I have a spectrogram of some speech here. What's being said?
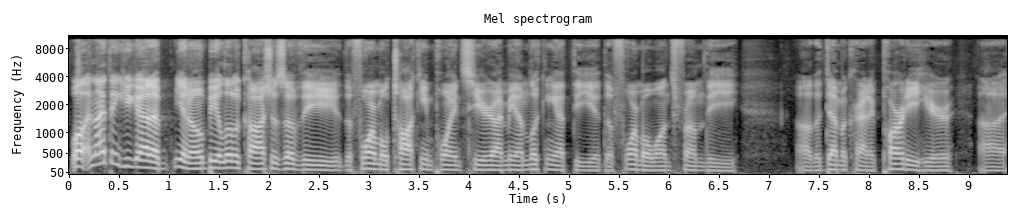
Well, and I think you got to, you know, be a little cautious of the the formal talking points here. I mean, I'm looking at the the formal ones from the uh, the Democratic Party here. Uh,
